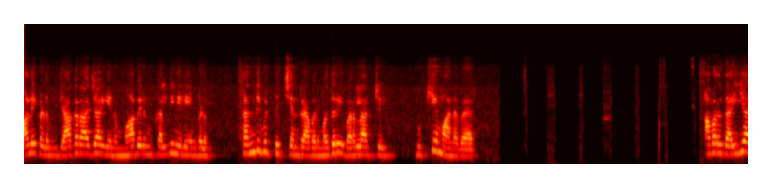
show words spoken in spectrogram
ஆலைகளும் தியாகராஜா எனும் மாபெரும் கல்வி நிலையங்களும் தந்துவிட்டு சென்ற அவர் மதுரை வரலாற்றில் முக்கியமானவர். அவரது ஐயா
